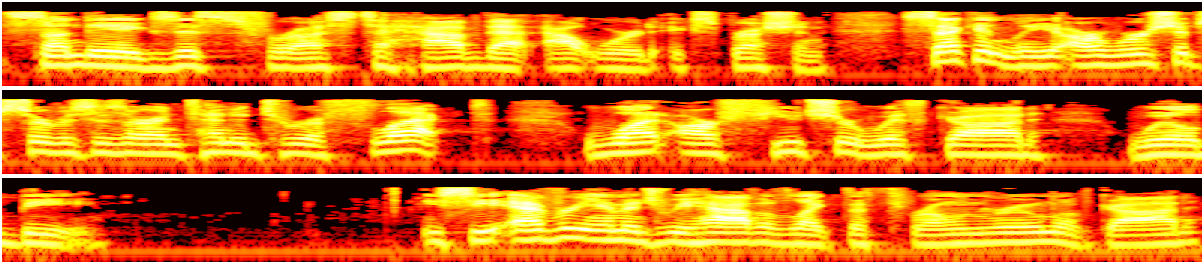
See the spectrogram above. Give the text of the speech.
Sunday exists for us to have that outward expression. Secondly, our worship services are intended to reflect what our future with God will be. You see, every image we have of like the throne room of God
